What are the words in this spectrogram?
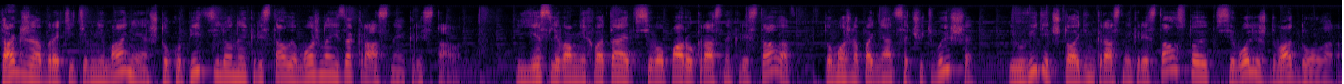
Также обратите внимание, что купить зеленые кристаллы можно и за красные кристаллы. Если вам не хватает всего пару красных кристаллов, то можно подняться чуть выше и увидеть, что один красный кристалл стоит всего лишь 2 доллара.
